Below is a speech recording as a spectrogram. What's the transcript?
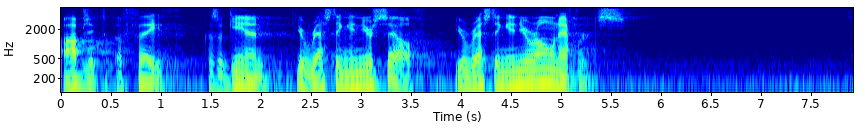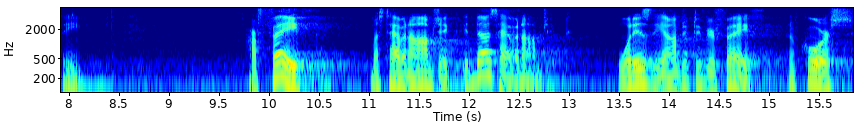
object of faith. Because again, you're resting in yourself, you're resting in your own efforts. See, our faith must have an object. It does have an object. What is the object of your faith? And of course,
